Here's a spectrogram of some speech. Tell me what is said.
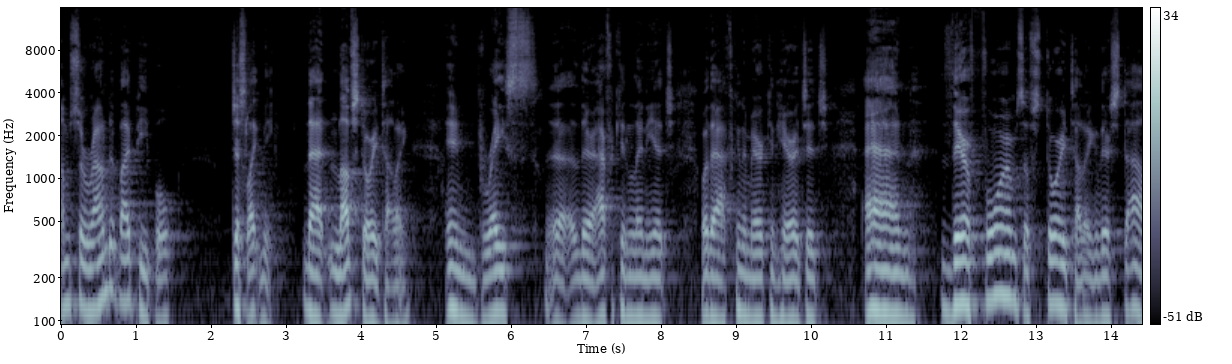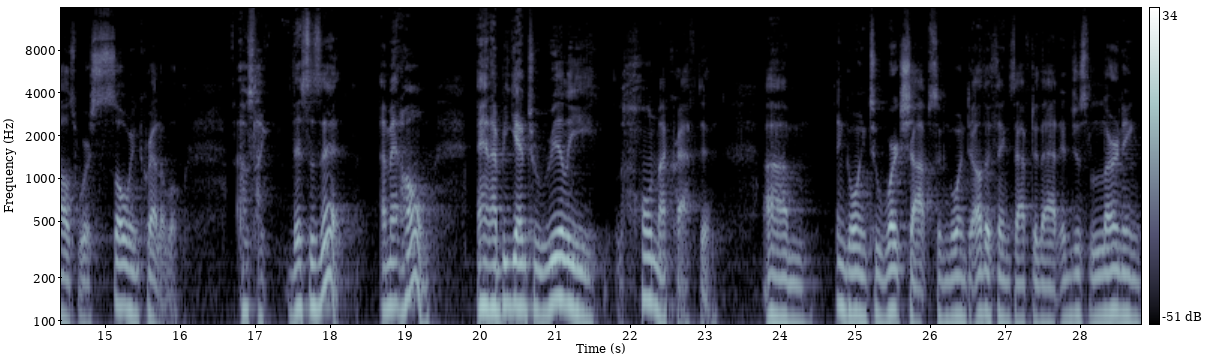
I'm surrounded by people just like me that love storytelling, embrace uh, their African lineage or their African American heritage, and their forms of storytelling, their styles were so incredible. I was like, this is it. I'm at home. And I began to really hone my craft in. Um, and going to workshops and going to other things after that and just learning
